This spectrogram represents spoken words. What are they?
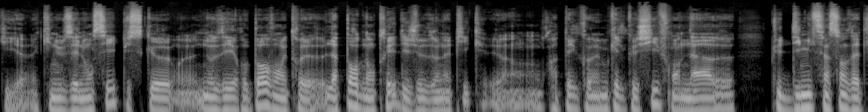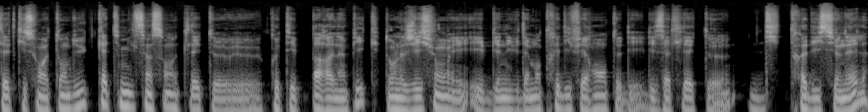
Qui, nous est lancé, puisque nos aéroports vont être la porte d'entrée des Jeux olympiques. On rappelle quand même quelques chiffres. On a plus de 10 500 athlètes qui sont attendus, 4 500 athlètes euh, côté paralympique, dont la gestion est, bien évidemment très différente des, athlètes euh, dits traditionnels.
